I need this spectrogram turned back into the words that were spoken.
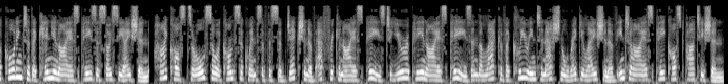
According to the Kenyan ISPs Association, high costs are also a consequence of the subjection of African ISPs to European ISPs and the lack of a clear international regulation of inter-ISP cost partition.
